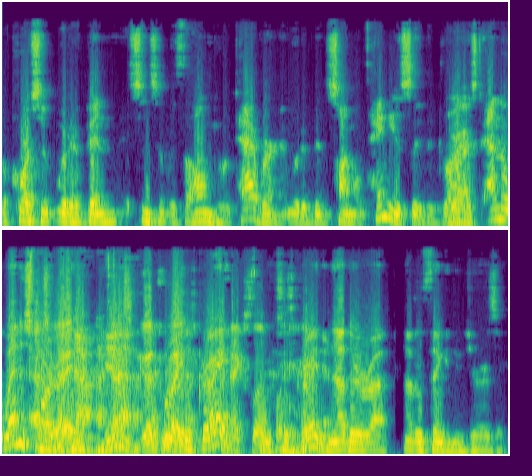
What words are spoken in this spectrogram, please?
Of course, it would have been since it was the home to a tavern. It would have been simultaneously the driest and the wettest That's part right. of town. That's Yeah, a good Which point. is great. Excellent Which is great. Another uh, another thing in New Jersey.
